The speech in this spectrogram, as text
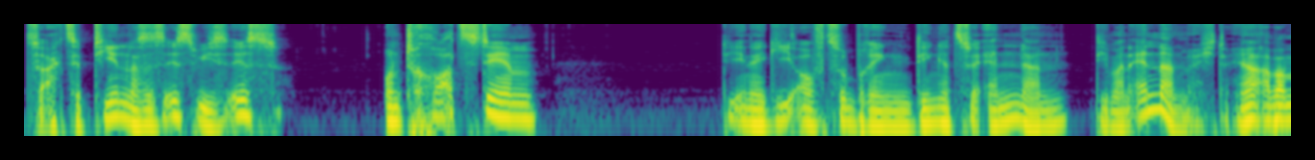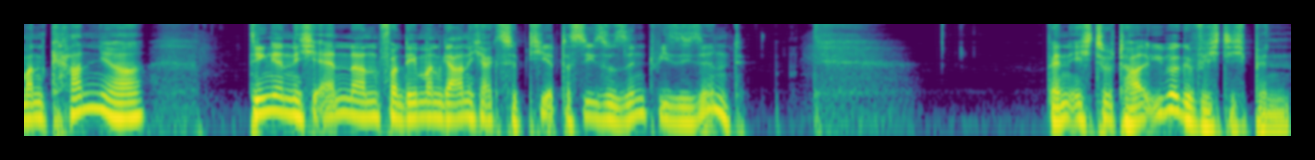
zu akzeptieren, dass es ist, wie es ist und trotzdem die Energie aufzubringen, Dinge zu ändern, die man ändern möchte. Ja, aber man kann ja Dinge nicht ändern, von denen man gar nicht akzeptiert, dass sie so sind, wie sie sind. Wenn ich total übergewichtig bin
